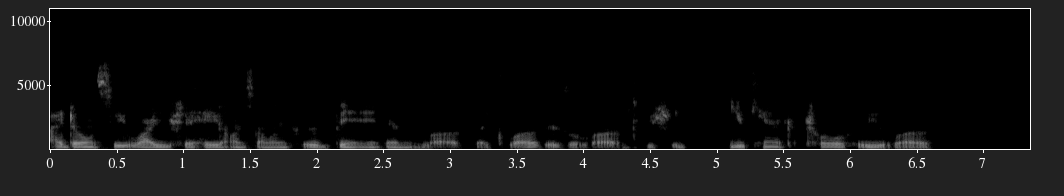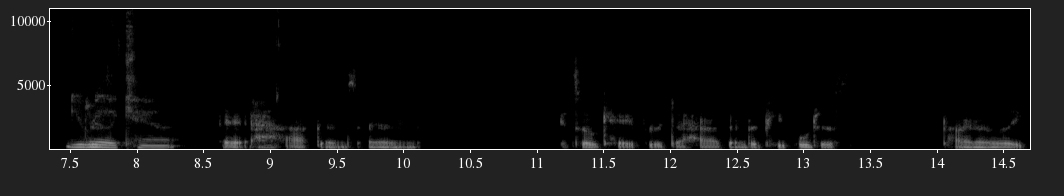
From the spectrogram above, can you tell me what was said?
I don't see why you should hate on someone for being in love. Like love is a love. You should you can't control who you love. you Yeah. really can't It happens and it's okay for it to happen, but people just kind of like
